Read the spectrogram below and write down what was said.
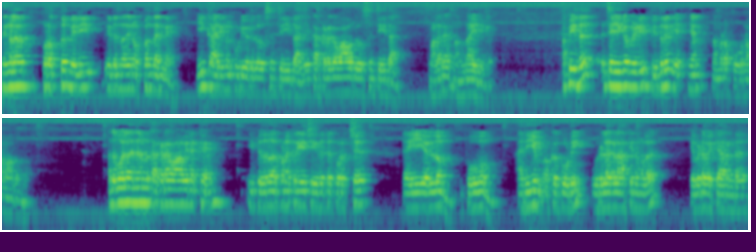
നിങ്ങൾ പുറത്ത് ബലി ഇടുന്നതിനൊപ്പം തന്നെ ഈ കാര്യങ്ങൾ കൂടി ഒരു ദിവസം ചെയ്താൽ ഈ കർക്കിടകവാവ് ദിവസം ചെയ്താൽ വളരെ നന്നായിരിക്കും. അപ്പൊ ഇത് ചെയ്യുക വഴി പിതൃയജ്ഞം നമ്മുടെ പൂർണമാകുന്നു. അതുപോലെ തന്നെ നമ്മൾ കർക്കിടകവാവിനൊക്കെ ഈ പിതൃതർപ്പണക്രിയ ചെയ്തിട്ട് കുറച്ച് ഈ എള്ളും പൂവും അരിയും ഒക്കെ കൂടി ഉരുളകളാക്കി നമ്മൾ എവിടെ വെക്കാറുണ്ട്?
